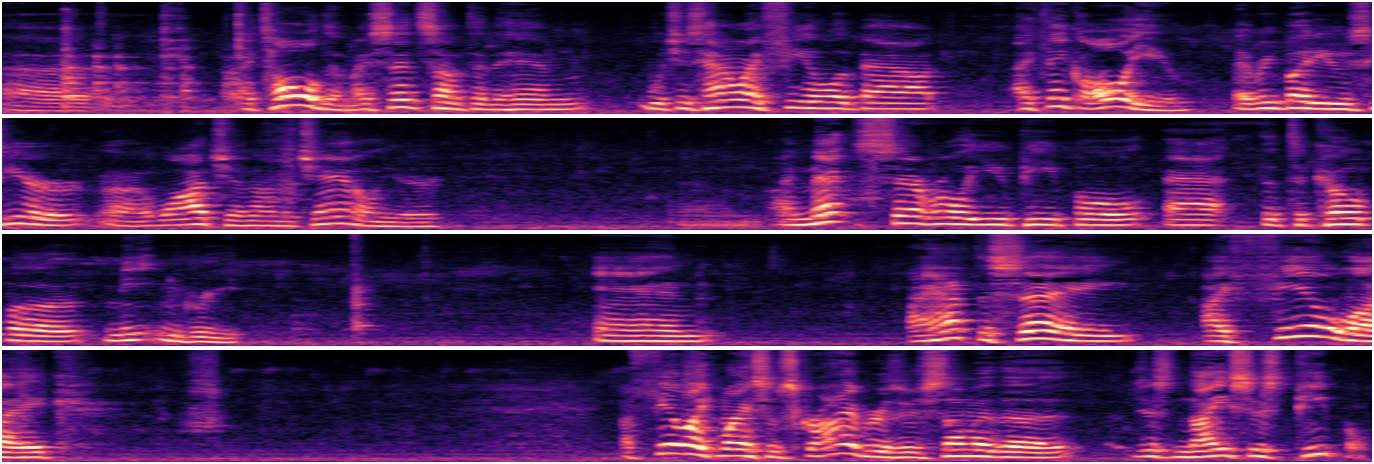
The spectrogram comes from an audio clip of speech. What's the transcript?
uh, I told him, I said something to him, which is how I feel about I think all of you, everybody who's here uh, watching on the channel here. Um, I met several of you people at the Tecopa meet and greet and I have to say, I feel like I feel like my subscribers are some of the just nicest people,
